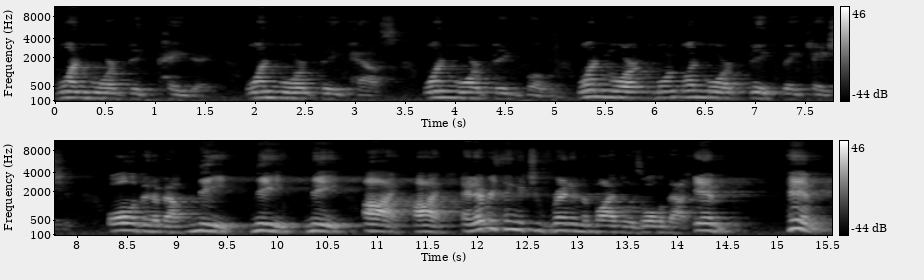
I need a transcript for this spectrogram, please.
one more big payday, one more big house, one more big vote, one more, more, one more big vacation. All of it about me, me, me, I, I. And everything that you've read in the Bible is all about Him. Him.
